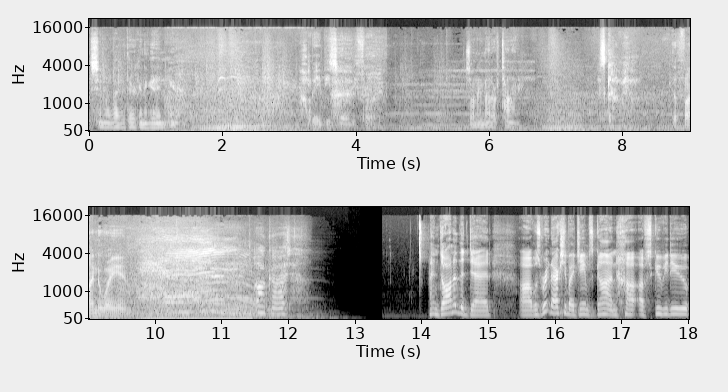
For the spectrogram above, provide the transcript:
Sooner or later, they're gonna get in here. Our baby's gonna be fine. It's only a matter of time. It's coming. They'll find a way in. Oh, God. And Dawn of the Dead uh, was written actually by James Gunn uh, of Scooby Doo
